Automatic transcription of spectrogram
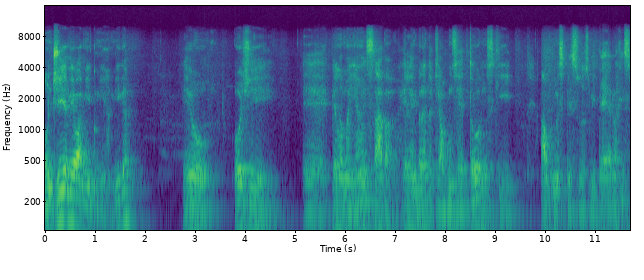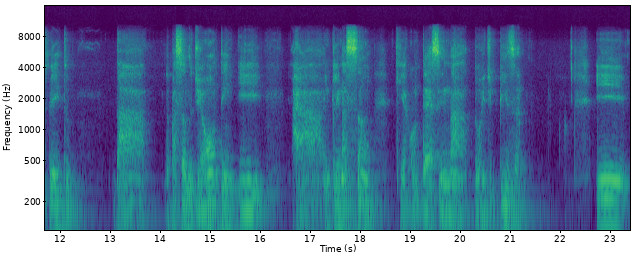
Bom dia, meu amigo, minha amiga. Eu hoje é, pela manhã estava relembrando aqui alguns retornos que algumas pessoas me deram a respeito da, do passando de ontem e a inclinação que acontece na Torre de Pisa. E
